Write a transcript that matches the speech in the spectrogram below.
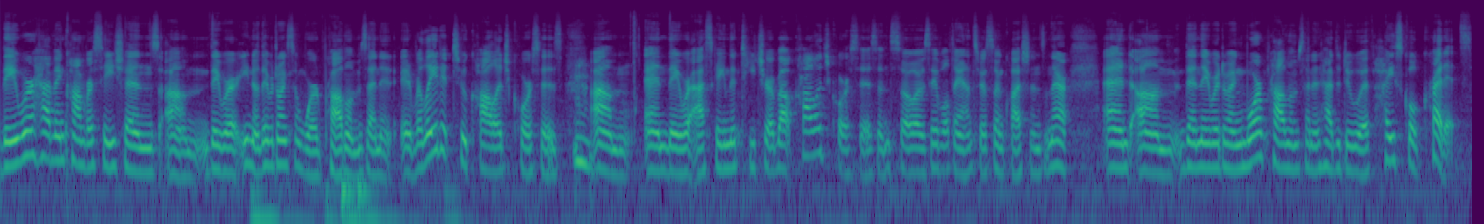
they were having conversations. Um, they were, you know, they were doing some word problems, and it, it related to college courses. Um, and they were asking the teacher about college courses, and so I was able to answer some questions in there. And um, then they were doing more problems, and it had to do with high school credits.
